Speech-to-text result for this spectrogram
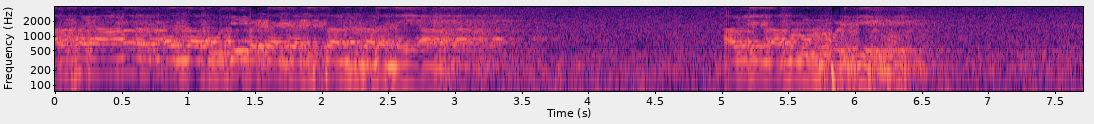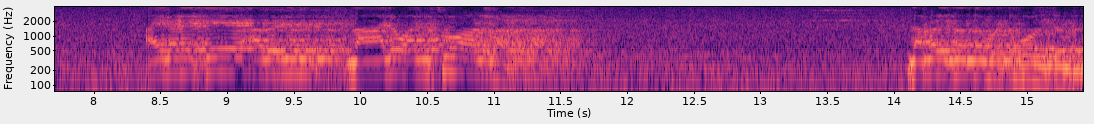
അർഹരാണ് എന്ന ബോധ്യപ്പെട്ടതിന്റെ അടിസ്ഥാനത്തിൽ തന്നെയാണ് അവരെ നമ്മൾ ഉൾപ്പെടുത്തിയിട്ടുണ്ട് അതിനിടയ്ക്ക് അവരിൽ നാലോ അഞ്ചോ ആളുകൾ നമ്മളിൽ നിന്ന് വിട്ടുപോയിട്ടുണ്ട്.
